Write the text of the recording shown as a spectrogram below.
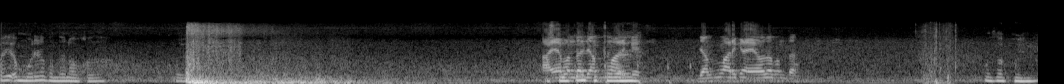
ਭਾਈ ਉਹ ਮੋਰੇ ਨਾਲ ਬੰਦਾ ਨੌਕਾ ਦਾ ਕੋਈ ਆਇਆ ਬੰਦਾ ਜੰਪ ਮਾਰ ਕੇ ਜੰਪ ਮਾਰ ਕੇ ਆਇਆ ਉਹਦਾ ਬੰਦਾ ਉਹਦਾ ਕੋਈ ਨਹੀਂ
